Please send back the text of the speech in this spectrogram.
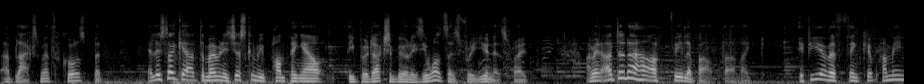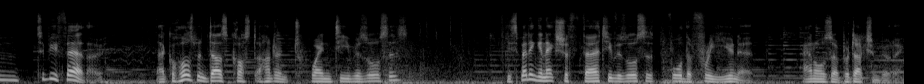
a blacksmith, of course. But it looks like at the moment he's just going to be pumping out the production buildings. He wants those free units, right? I mean, I don't know how I feel about that. Like, if you ever think of, I mean, to be fair though, like a horseman does cost 120 resources. He's spending an extra 30 resources for the free unit and also a production building.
